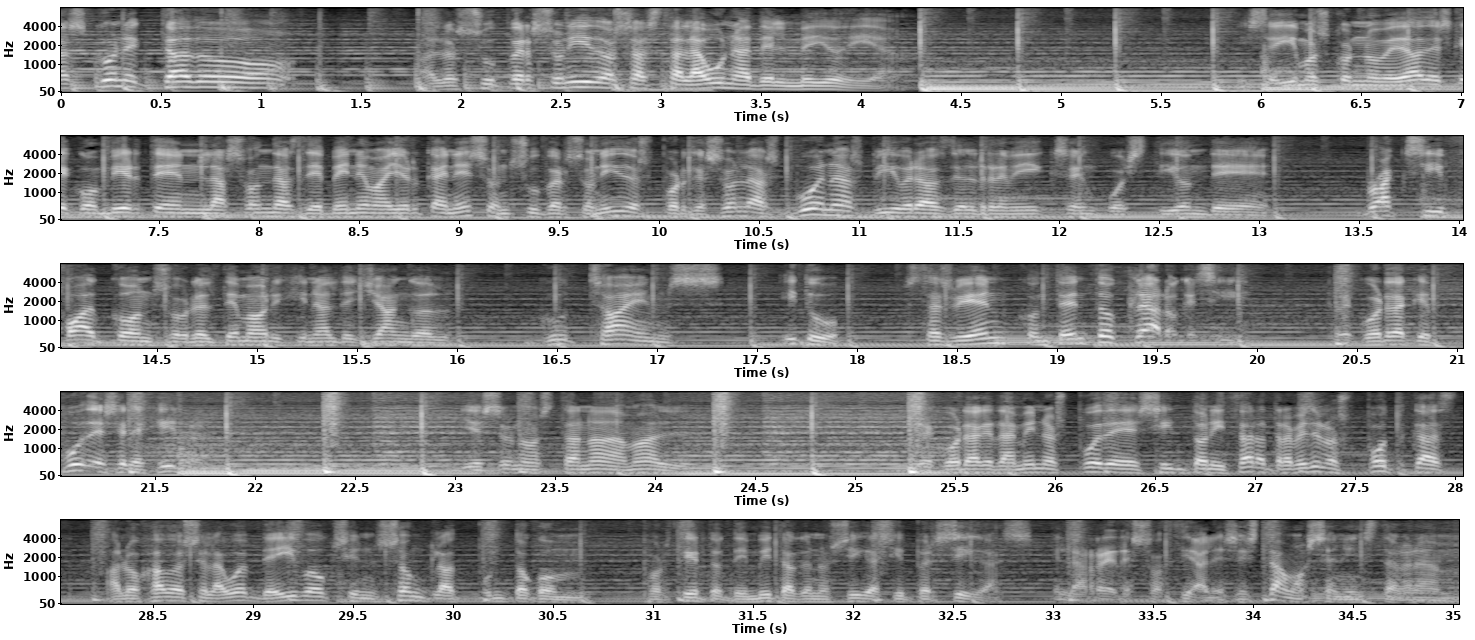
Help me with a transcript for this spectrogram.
Estás conectado a los supersonidos hasta la una del mediodía. Y seguimos con novedades que convierten las ondas de Bene Mallorca en eso, en supersonidos, porque son las buenas vibras del remix en cuestión de Braxy Falcon sobre el tema original de Jungle, Good Times. ¿Y tú? ¿Estás bien? ¿Contento? Claro que sí. Recuerda que puedes elegir. Y eso no está nada mal. Recuerda que también nos puedes sintonizar a través de los podcasts alojados en la web de soundcloud.com. Por cierto, te invito a que nos sigas y persigas en las redes sociales. Estamos en Instagram.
